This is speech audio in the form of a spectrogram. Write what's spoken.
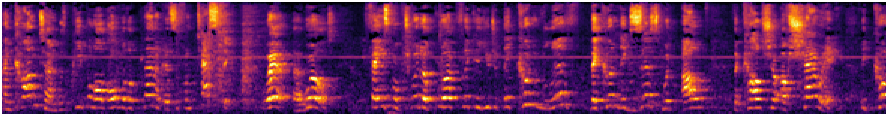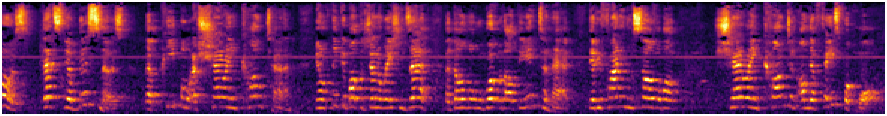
and content with people all over the planet. It's a fantastic uh, world. Facebook, Twitter, Blog, Flickr, YouTube, they couldn't live, they couldn't exist without the culture of sharing because that's their business, that people are sharing content you know, think about the Generation Z that don't know work without the internet. They're defining themselves about sharing content on their Facebook wall.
